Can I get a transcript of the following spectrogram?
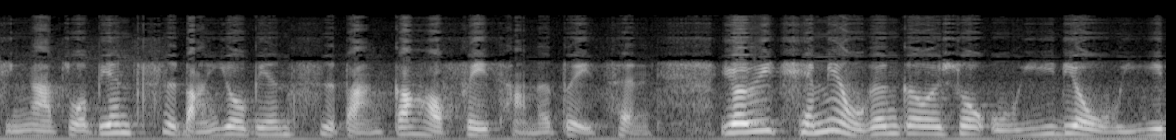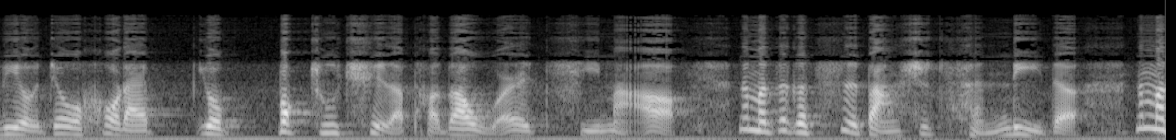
形啊，左边翅膀、右边翅膀刚好非常的对称。由于前面我跟各位说五一六五一六，就后来又蹦出去了，跑到五二七嘛啊。那么这个翅膀是成立的，那么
